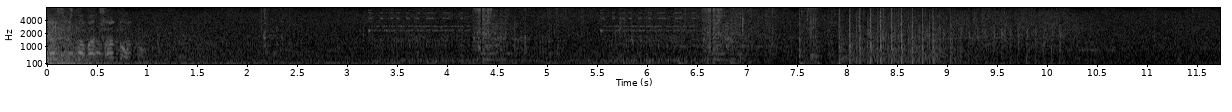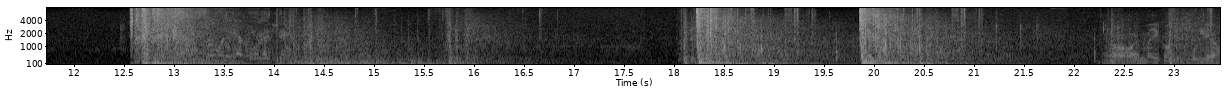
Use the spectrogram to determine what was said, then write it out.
Ya se está avanzando. Ay, maricón, Julio.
